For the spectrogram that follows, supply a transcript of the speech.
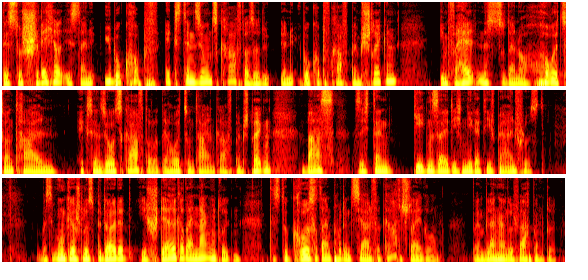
desto schwächer ist deine Überkopfextensionskraft, also deine Überkopfkraft beim Strecken im Verhältnis zu deiner horizontalen Extensionskraft oder der horizontalen Kraft beim Strecken, was sich dann gegenseitig negativ beeinflusst. Was im Umkehrschluss bedeutet, je stärker dein Nackendrücken, desto größer dein Potenzial für Kraftsteigerung beim Langhandel-Flachbankdrücken.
